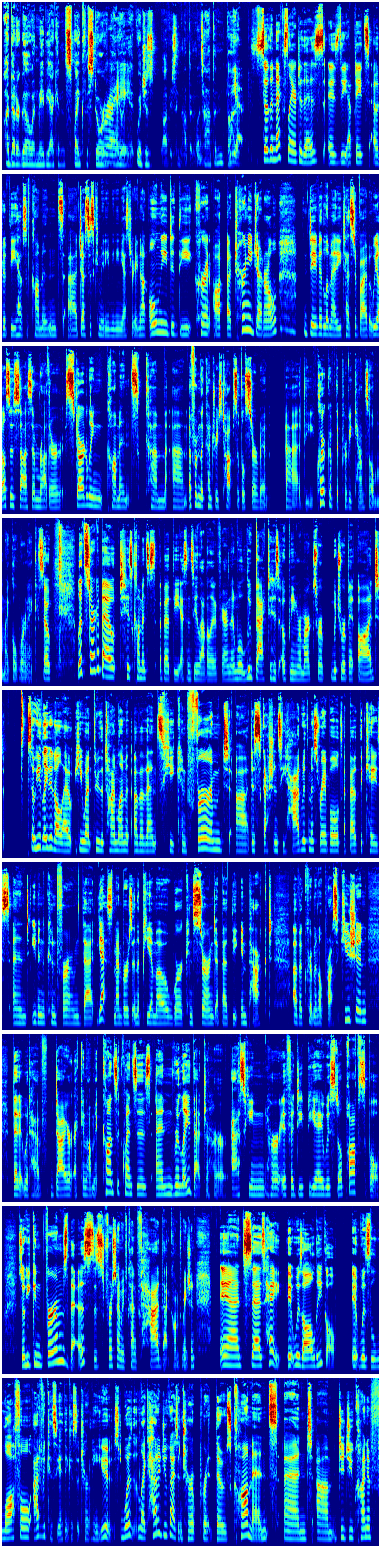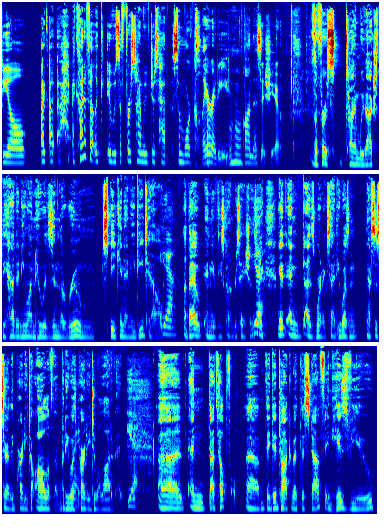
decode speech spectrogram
I better go and maybe I can spike the story by doing it, which has obviously not been what's happened. But Yeah. So the next layer to this is the updates out of the House of Commons uh, Justice Committee meeting yesterday. Not only did the current uh, Attorney General David Lametti testify, but we also saw some rather startling comments come um, from the country's top civil servant. Uh, the clerk of the Privy Council, Michael Wernick. So let's start about his comments about the SNC-Lavalin affair, and then we'll loop back to his opening remarks, which were a bit odd so he laid it all out. He went through the timeline of events. He confirmed uh, discussions he had with Miss Raybould about the case, and even confirmed that yes, members in the PMO were concerned about the impact of a criminal prosecution, that it would have dire economic consequences, and relayed that to her, asking her if a DPA was still possible. So he confirms this. This is the first time we've kind of had that confirmation, and says, "Hey, it was all legal." It was lawful advocacy i think is the term he used. Was like how did you guys interpret those comments? And um, did you kind of feel I, I, I, kind of felt like it was the first time we've just had some more clarity mm-hmm. on this issue. The first time we've actually had anyone who was in the room speak in any detail yeah. about any of these conversations. Yeah. Like, and as Wernick said, he wasn't necessarily party to all of them, but he was right. party to a lot of it. Yeah. Uh, and that's helpful. Um, they did talk about this stuff. In his view,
